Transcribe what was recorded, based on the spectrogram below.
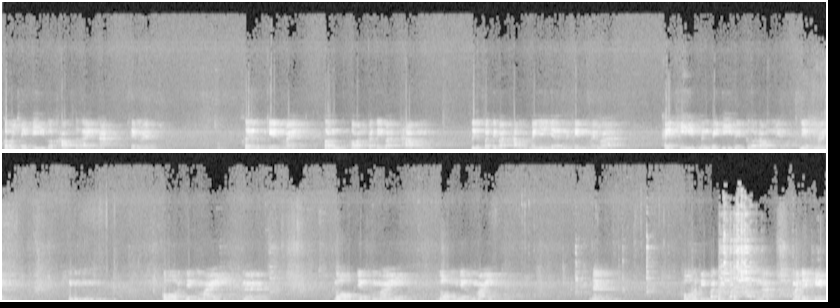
ก็ไม่ใช่ดีกว่าเขาเท่าไหร่นะใช่ไหมเคยสังเกตไหมตอนก่อนปฏิบัติธรรมหรือปฏิบัติธรรมไปเยอะๆเห็นไหมว่าไอ้ที่มันไม่ดีในตัวเราเนี่ย เยอะไหม โกรธเยอะไหมนะโลภเยอะไหมหลงเยอะไหมนะผู้ที่ปฏิบัติธรรมนะมันจะเห็น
